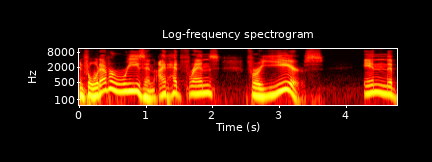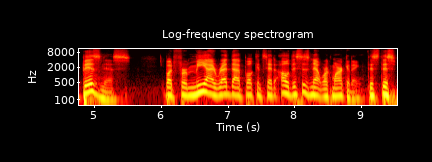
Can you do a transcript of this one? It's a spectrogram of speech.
And for whatever reason, I'd had friends for years in the business. But for me, I read that book and said, oh, this is network marketing. This, this,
